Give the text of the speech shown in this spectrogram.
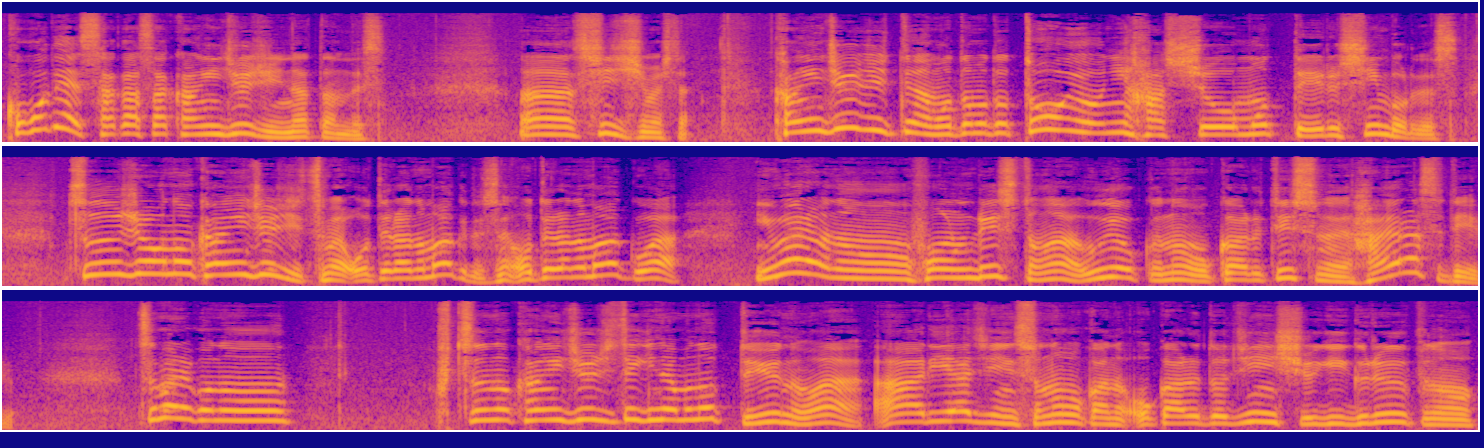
ここで逆さ鍵十字になったんです。あ指示しました。鍵十字っていうのはもともと東洋に発祥を持っているシンボルです。通常の鍵十字、つまりお寺のマークですね。お寺のマークは、いわゆるあの、フォンリストが右翼のオカルティストで流行らせている。つまりこの、普通の鍵十字的なものっていうのは、アーリア人その他のオカルト人主義グループの、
